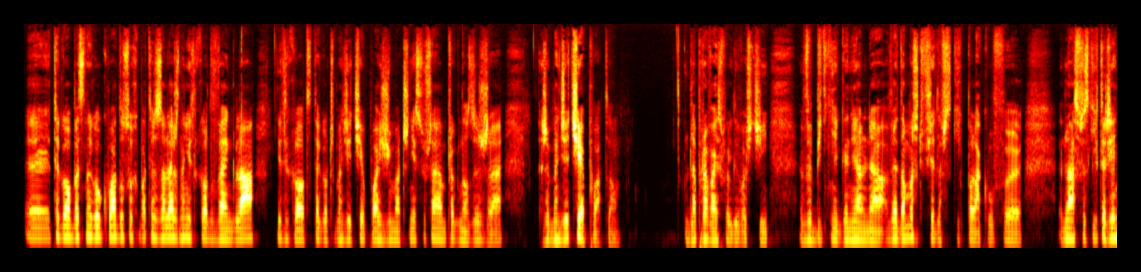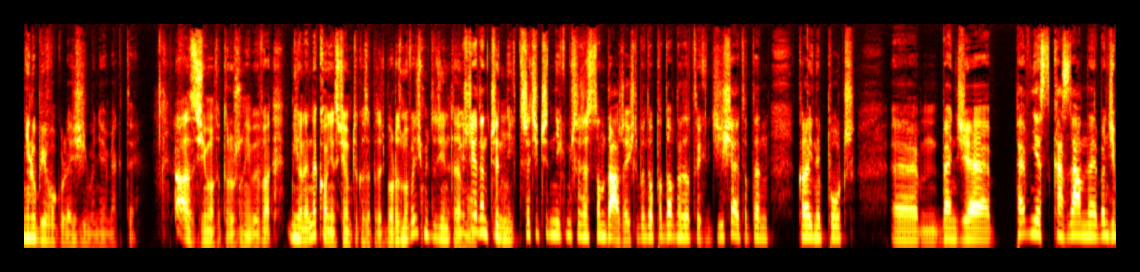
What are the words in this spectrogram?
e, tego obecnego układu są chyba też zależne nie tylko od węgla, nie tylko od tego, czy będzie ciepła zima, czy nie słyszałem prognozy, że, że będzie ciepła. To dla Prawa i Sprawiedliwości wybitnie genialna wiadomość, oczywiście dla wszystkich Polaków, e, dla nas wszystkich też. Ja nie lubię w ogóle zimy, nie wiem jak ty. A z zimą to, to różnie bywa. Michale, na koniec chciałem tylko zapytać, bo rozmawialiśmy tydzień temu. Jeszcze jeden czynnik. Trzeci czynnik, myślę, że sondaże. Jeśli będą podobne do tych dzisiaj, to ten kolejny pucz będzie pewnie skazany, będzie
